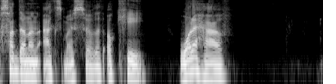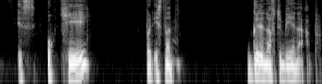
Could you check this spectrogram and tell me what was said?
sat down and asked myself that, okay, what I have is okay, but it's not good enough to be an app.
